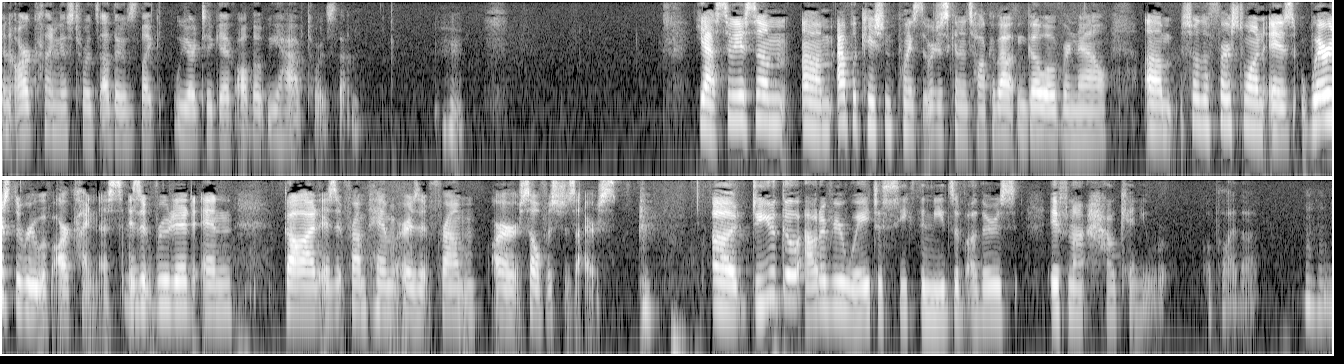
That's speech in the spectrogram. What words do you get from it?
in our kindness towards others, like we are to give all that we have towards them. Mm-hmm. Yeah, so we have some um, application points that we're just going to talk about and go over now. Um, so the first one is where is the root of our kindness? Mm-hmm. Is it rooted in God? Is it from Him or is it from our selfish desires? Uh, do you go out of your way to seek the needs of others? If not, how can you apply that? Mm-hmm.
